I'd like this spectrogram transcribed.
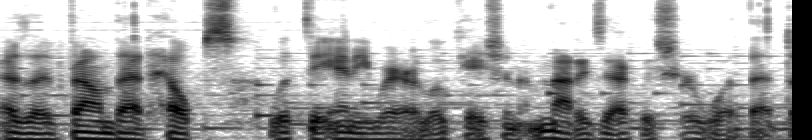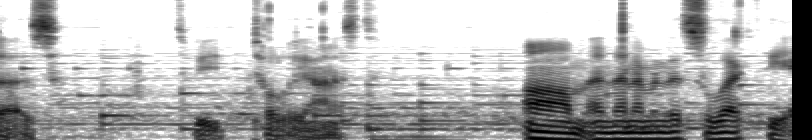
as I found that helps with the anywhere location. I'm not exactly sure what that does, to be totally honest. Um, and then I'm going to select the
